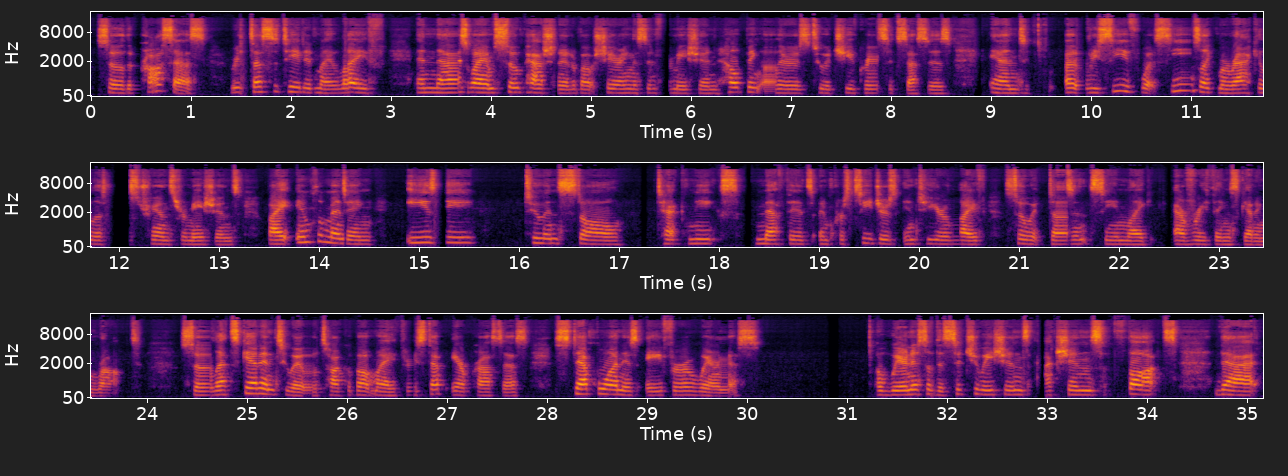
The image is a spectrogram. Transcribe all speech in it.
so the process resuscitated my life. And that is why I'm so passionate about sharing this information, helping others to achieve great successes and uh, receive what seems like miraculous transformations by implementing easy to install techniques, methods, and procedures into your life so it doesn't seem like everything's getting rocked. So let's get into it. We'll talk about my three step AIR process. Step one is A for awareness awareness of the situations, actions, thoughts that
